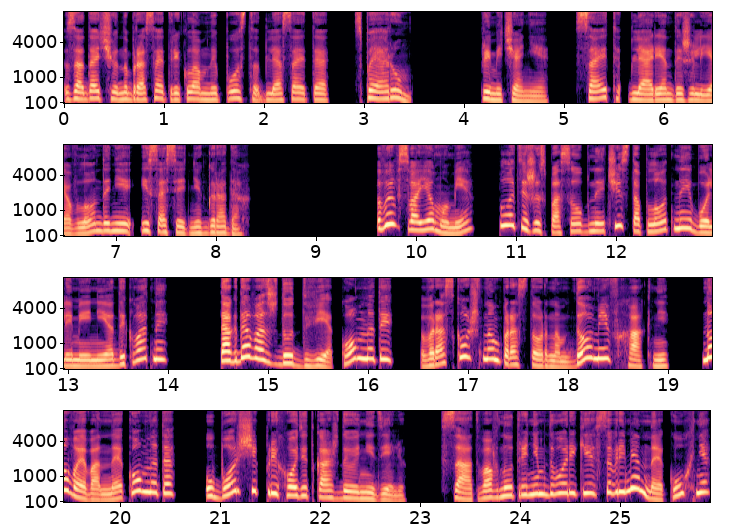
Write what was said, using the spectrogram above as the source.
задачу набросать рекламный пост для сайта Spare Примечание. Сайт для аренды жилья в Лондоне и соседних городах. Вы в своем уме, платежеспособны, чистоплотные, более-менее адекватны? Тогда вас ждут две комнаты в роскошном просторном доме в Хакни. Новая ванная комната, уборщик приходит каждую неделю. Сад во внутреннем дворике, современная кухня.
